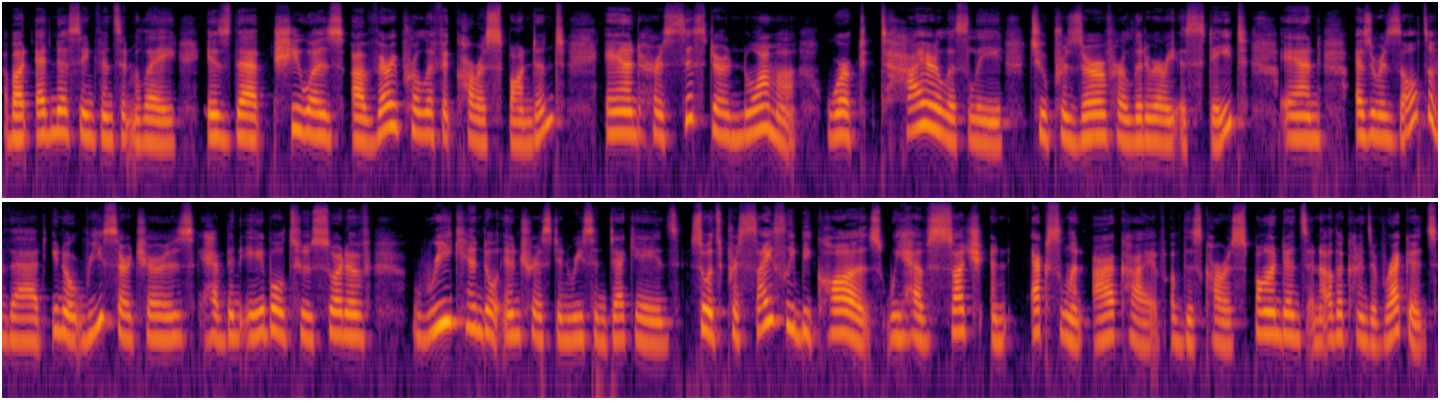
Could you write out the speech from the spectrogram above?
about Edna St. Vincent Millay is that she was a very prolific correspondent, and her sister Norma worked tirelessly to preserve her literary estate. And as a result of that, you know, researchers have been able to sort of rekindle interest in recent decades. So it's precisely because we have such an excellent archive of this correspondence and other kinds of records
